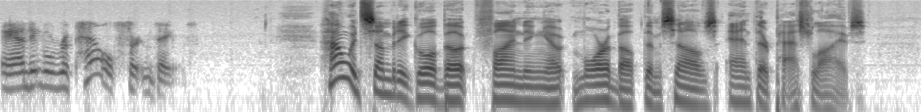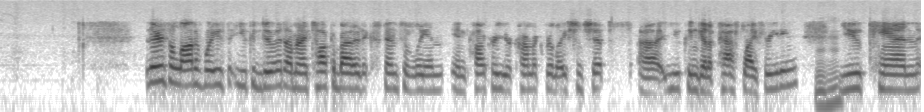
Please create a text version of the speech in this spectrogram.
and it will repel certain things. How would somebody go about finding out more about themselves and their past lives? There's a lot of ways that you can do it. I mean, I talk about it extensively in, in Conquer Your Karmic Relationships. Uh, you can get a past life reading. You can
